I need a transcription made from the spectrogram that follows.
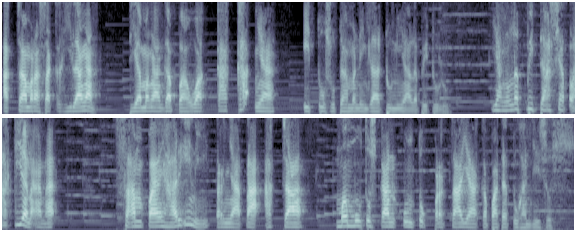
Akca merasa kehilangan Dia menganggap bahwa kakaknya itu sudah meninggal dunia lebih dulu. Yang lebih dahsyat lagi anak-anak, sampai hari ini ternyata Akca memutuskan untuk percaya kepada Tuhan Yesus.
